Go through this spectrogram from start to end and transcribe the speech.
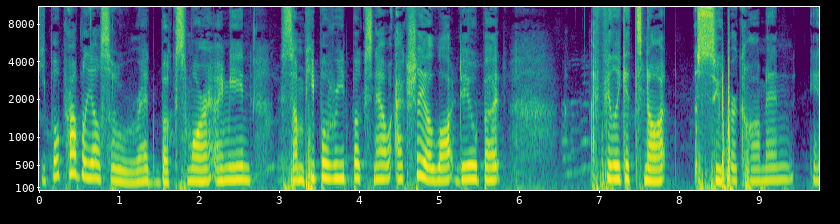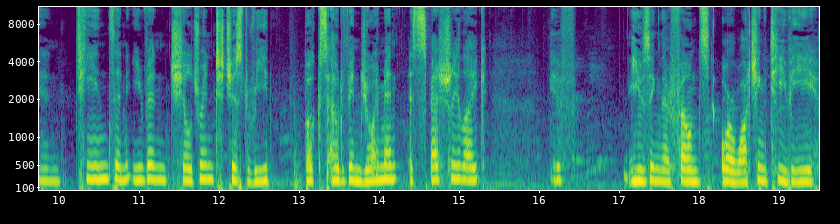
People probably also read books more. I mean, some people read books now, actually, a lot do, but I feel like it's not super common in teens and even children to just read books out of enjoyment, especially like if using their phones or watching TV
